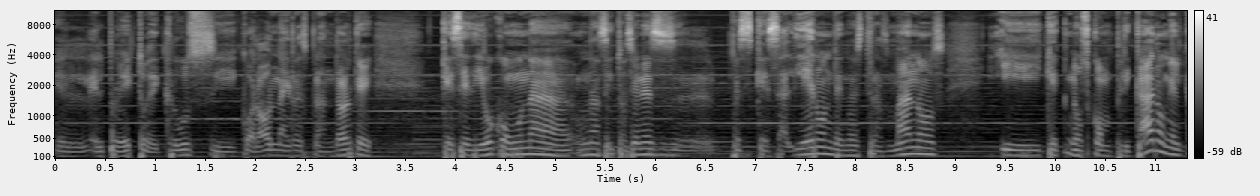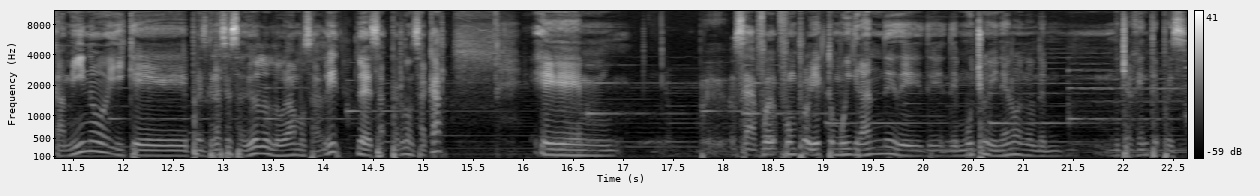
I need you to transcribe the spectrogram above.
el, proyecto de Cruz y Corona y Resplandor que, que se dio con una, unas situaciones pues, que salieron de nuestras manos y que nos complicaron el camino y que pues gracias a Dios lo logramos salir, perdón, sacar. Em, o sea, fue, fue, un proyecto muy grande de, de, mucho dinero donde mucha gente pues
